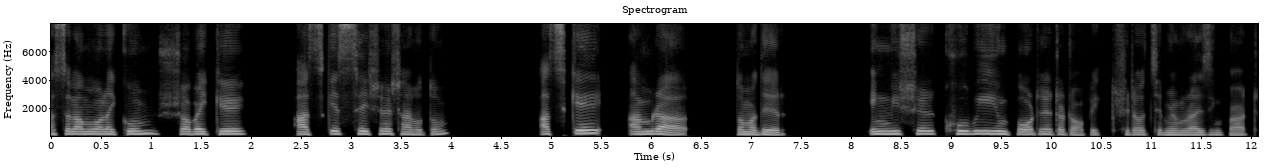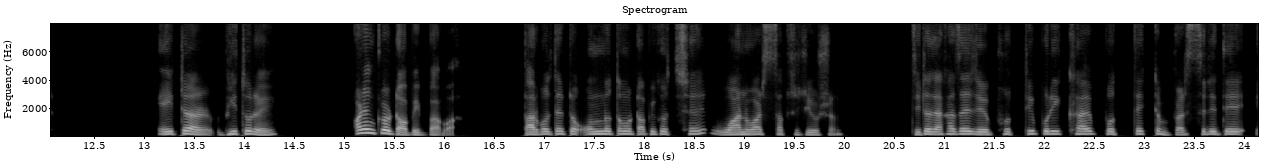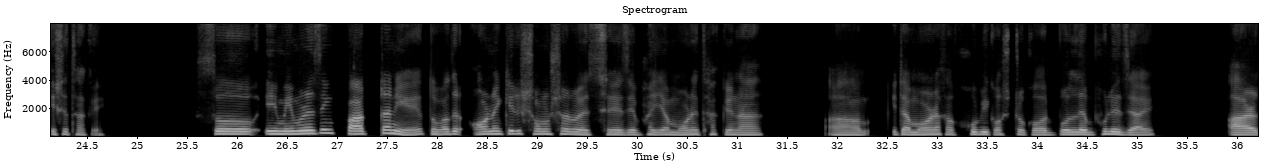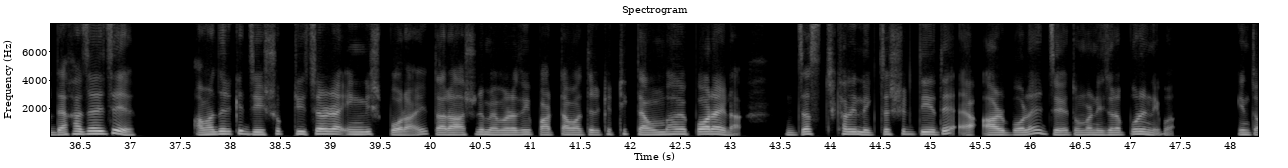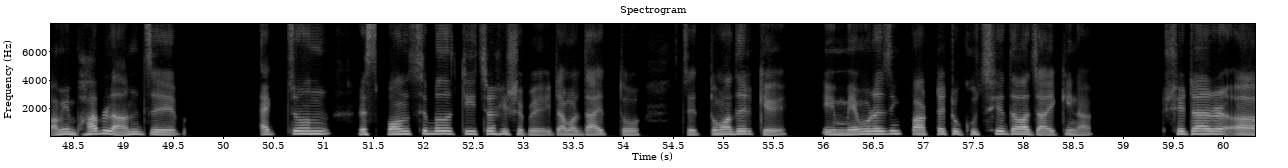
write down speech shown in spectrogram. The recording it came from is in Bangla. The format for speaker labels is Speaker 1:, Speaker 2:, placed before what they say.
Speaker 1: আসসালামু আলাইকুম সবাইকে আজকের সেশনে স্বাগতম। আজকে আমরা তোমাদের ইংলিশের খুবই ইম্পর্টেন্ট একটা টপিক সেটা হচ্ছে মেমোরাইজিং পার্ট। এইটার ভিতরে অনেকগুলো টপিক পাবা। তার বলতে একটা অন্যতম টপিক হচ্ছে ওয়ান ওয়ার্ড সাবস্টিটিউশন। যেটা দেখা যায় যে ভর্তি পরীক্ষায় প্রত্যেকটা ভার্সিটিতে এসে থাকে। সো এই মেমোরাইজিং পার্টটা নিয়ে তোমাদের অনেকেরই সমস্যা রয়েছে যে, ভাইয়া, মনে থাকে না। আম, এটা মনে রাখা খুবই কষ্টকর। বললে ভুলে যায়। আর দেখা যায় যে, আমাদেরকে যেসব টিচাররা ইংলিশ পড়ায়, তারা আসলে মেমোরাইজিং পার্টটা আমাদেরকে ঠিক তেমনভাবে পড়ায় না। জাস্ট খালি লেকচার শিট দিয়ে দেয় আর বলে যে, তোমরা নিজেরা পড়ে নিবা। কিন্তু আমি ভাবলাম যে, একজন রেসপন্সিবল টিচার হিসেবে এটা আমার দায়িত্ব যে তোমাদেরকে এই মেমোরাইজিং পার্টটা একটু গুছিয়ে দেওয়া যায় কিনা? সেটার আ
